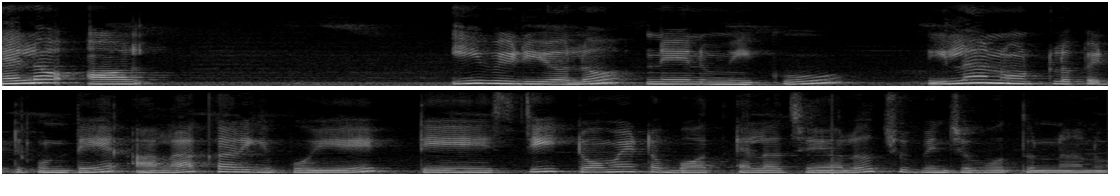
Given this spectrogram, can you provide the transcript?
హలో ఆల్. ఈ వీడియోలో నేను మీకు ఇలా నోట్లో పెట్టుకుంటే అలా కరిగిపోయే టేస్టీ టొమాటో బాత్ ఎలా చేయాలో చూపించబోతున్నాను.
